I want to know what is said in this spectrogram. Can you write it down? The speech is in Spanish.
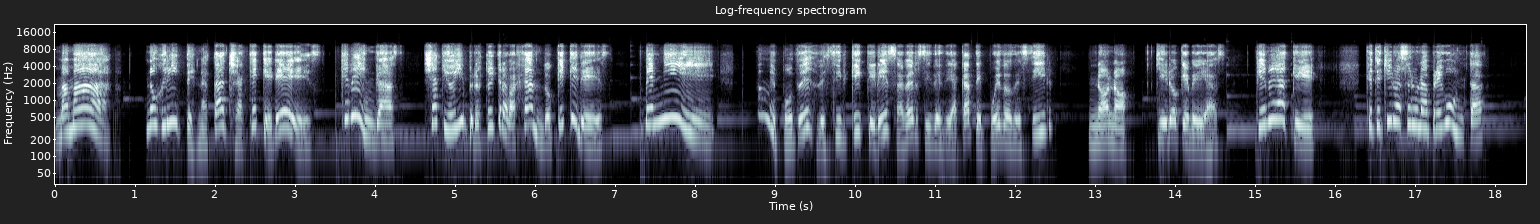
Mamá, no grites, Natacha, ¿qué querés? Que vengas. Ya te oí, pero estoy trabajando. ¿Qué querés? Vení. ¿No me podés decir qué querés a ver si desde acá te puedo decir? No, no, quiero que veas. ¿Que vea qué? Que te quiero hacer una pregunta.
